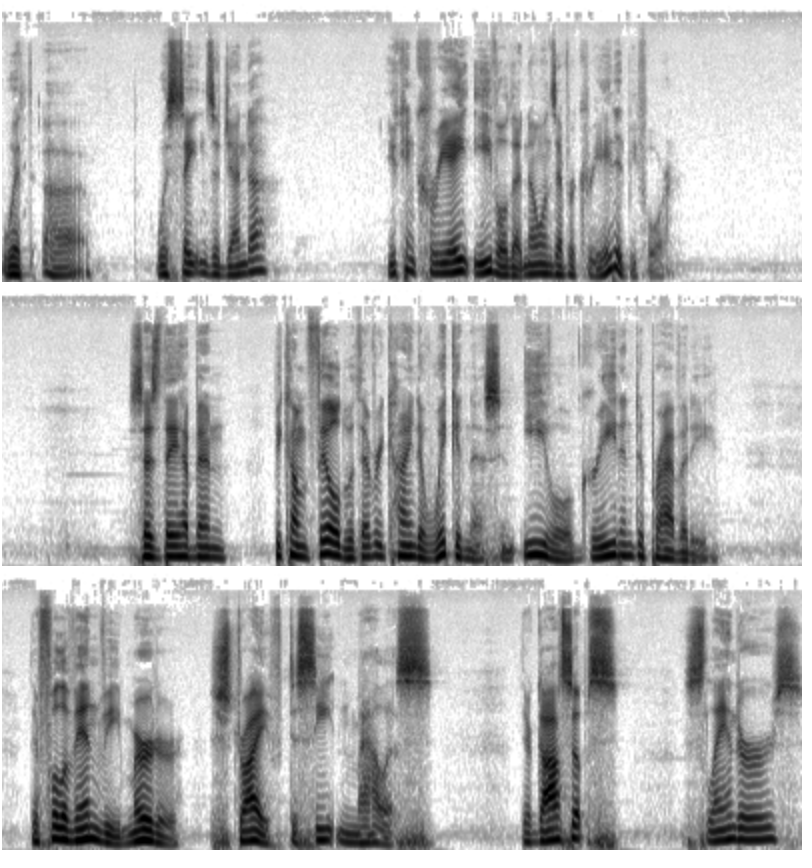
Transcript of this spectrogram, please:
with uh, with Satan's agenda, you can create evil that no one's ever created before. says they have been become filled with every kind of wickedness and evil, greed and depravity. They're full of envy, murder, strife, deceit, and malice. They're gossips, slanderers,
